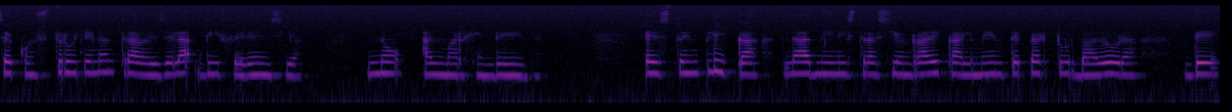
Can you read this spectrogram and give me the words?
se construyen a través de la diferencia, no al margen de ella. Esto implica la administración radicalmente perturbadora de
